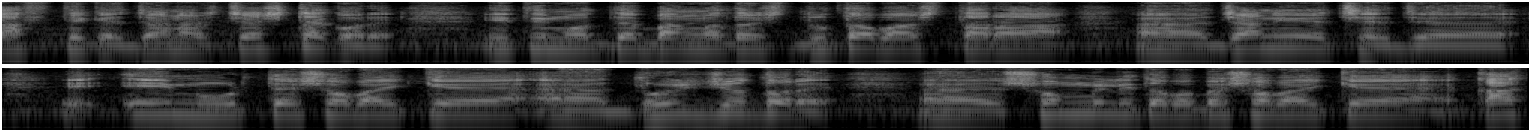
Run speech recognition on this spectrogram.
কাছ থেকে জানার চেষ্টা করে। ইতিমধ্যে বাংলাদেশ দূতাবাস তারা জানিয়েছে যে এই মুহূর্তে সবাইকে ধৈর্য ধরে সম্মিলিতভাবে সবাইকে কাজ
